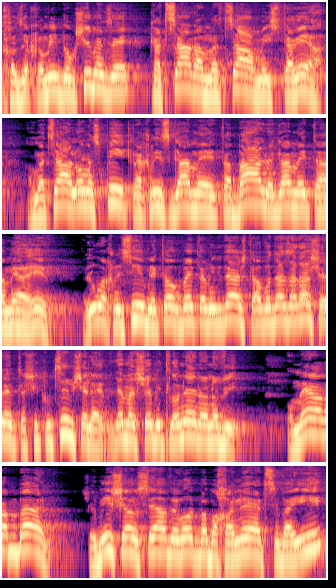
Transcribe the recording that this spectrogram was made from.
חכמים דורשים את זה, קצר המצע משתרע. המצע לא מספיק להכניס גם את הבעל וגם את המאהב. היו מכניסים לתוך בית המקדש את העבודה זרה שלהם, את השיקוצים שלהם, זה מה שמתלונן הנביא. אומר הרמב"ן שמי שעושה עבירות במחנה הצבאי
